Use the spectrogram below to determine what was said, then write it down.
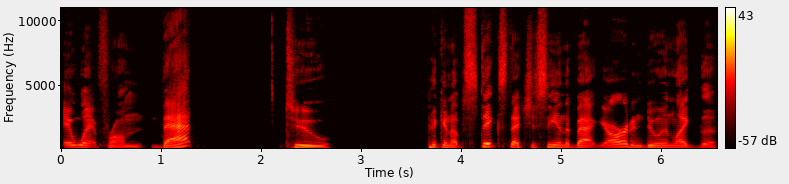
it went from that to picking up sticks that you see in the backyard and doing like the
